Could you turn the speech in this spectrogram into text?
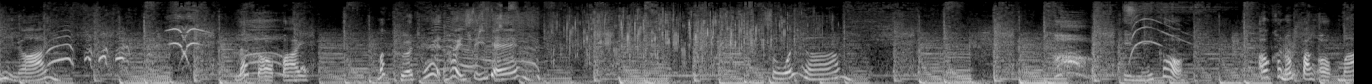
นี่ไง และต่อไป มะเขือเทศให้สีแดง สวยงาม ทีนี้ก็ เอาขนมปังออกมา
